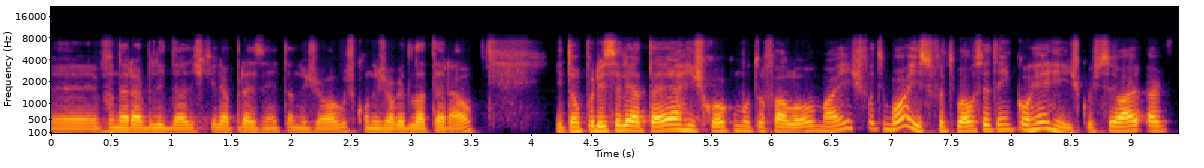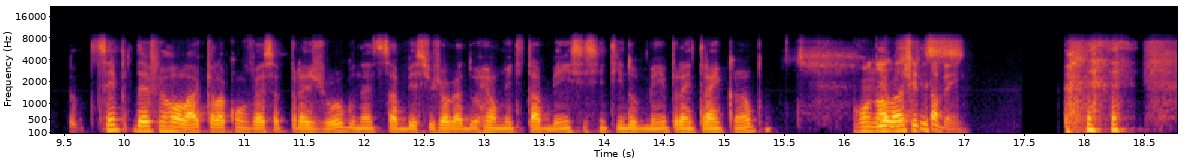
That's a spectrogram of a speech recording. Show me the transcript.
é, vulnerabilidades que ele apresenta nos jogos, quando joga de lateral. Então, por isso ele até arriscou, como tu falou, mas futebol é isso. Futebol você tem que correr riscos. Você sempre deve rolar aquela conversa pré-jogo, né? Saber se o jogador realmente está bem, se sentindo bem para entrar em campo. Ronaldo sempre está bem.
